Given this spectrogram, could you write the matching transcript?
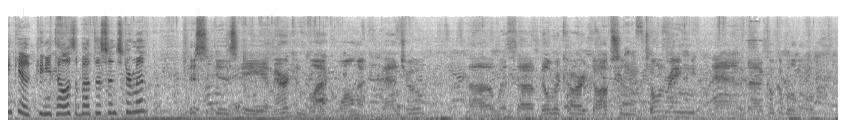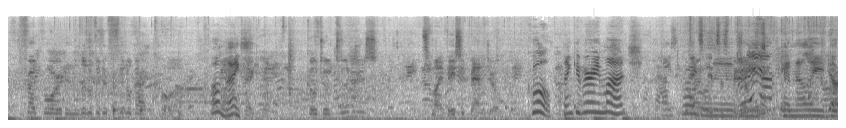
Thank you. Can you tell us about this instrument? This is a American black walnut banjo uh, with uh, Bill Rickard Dobson tone ring and uh, Cocobolo fretboard and a little bit of fiddleback koa. Oh, nice. Gotoh tuners. It's my basic banjo. Cool. Thank you very much. I tried one of these Canelé de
